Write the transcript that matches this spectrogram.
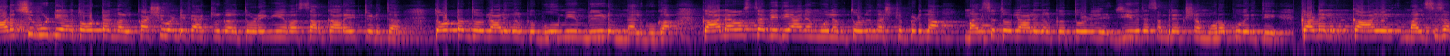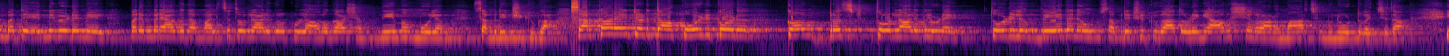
അടച്ചുപൂട്ടിയ തോട്ടങ്ങൾ കശുവണ്ടി ഫാക്ടറികൾ തുടങ്ങിയവ സർക്കാർ ഏറ്റെടുത്ത് തോട്ടം തൊഴിലാളികൾക്ക് ഭൂമിയും വീടും നൽകുക. കാലാവസ്ഥാ വ്യതിയാനം മൂലം തൊഴിൽ നഷ്ടപ്പെടുന്ന മത്സ്യത്തൊഴിലാളികൾക്ക് തൊഴിൽ ജീവിത സംരക്ഷണം ഉറപ്പുവരുത്തി. കടൽ കായൽ മത്സ്യസമ്പത്ത് എന്നിവയുടെ മേൽ പരമ്പരാഗത മത്സ്യത്തൊഴിലാളികൾക്കുള്ള അവകാശം നിയമം മൂലം സംരക്ഷിക്കുക. സർക്കാർ ഏറ്റെടുത്ത കോഴിക്കോട് കോം ട്രസ്റ്റ് തൊഴിലാളികളുടെ തൊഴിലും വേതനവും സംരക്ഷിക്കുക തുടങ്ങിയ ആവശ്യങ്ങളാണ് മാർച്ച് മുന്നോട്ട് വെച്ചത്.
